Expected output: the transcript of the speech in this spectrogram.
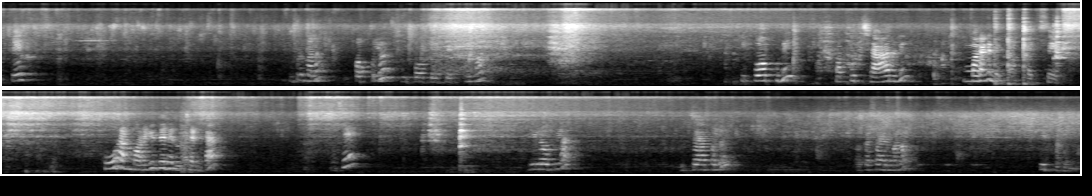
ఓకే ఇప్పుడు మనం పప్పులో ఈ పోపు వేసేసుకున్నాం ఈ పోపుని పప్పు చారుని మరగనిద్దాం కొద్దిసేపు. కూర మరిగితేనే రుచి అంట ఓకే? ఈ లోపల చేపలు ఒకసారి మనం తిప్పుకుందాం.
